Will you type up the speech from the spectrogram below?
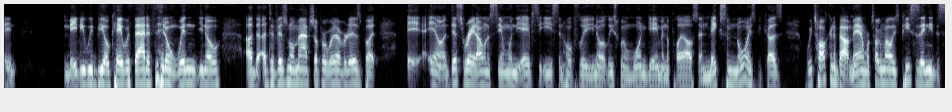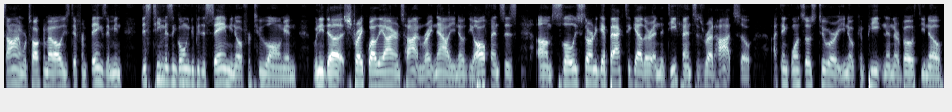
and maybe we'd be okay with that if they don't win. You know, a divisional matchup or whatever it is. But you know, at this rate, I want to see them win the AFC East and hopefully, you know, at least win one game in the playoffs and make some noise because we're talking about, man, we're talking about all these pieces they need to sign. We're talking about all these different things. I mean, this team isn't going to be the same, you know, for too long. And we need to strike while the iron's hot. And right now, you know, the offense is um, slowly starting to get back together and the defense is red hot. So I think once those two are, you know, competing and they're both, you know,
